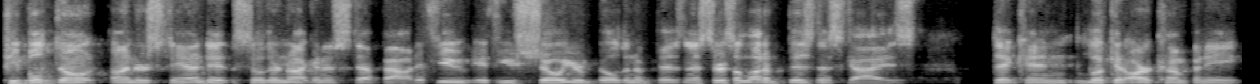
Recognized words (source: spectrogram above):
people don't understand it so they're not going to step out if you if you show you're building a business there's a lot of business guys that can look at our company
